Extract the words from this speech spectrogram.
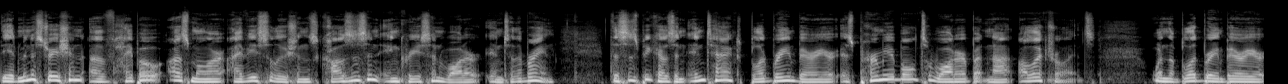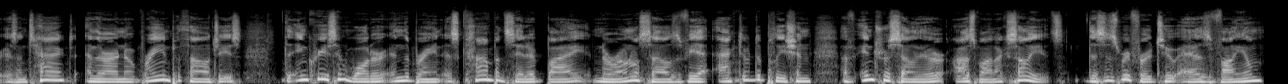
The administration of hypoosmolar IV solutions causes an increase in water into the brain. This is because an intact blood brain barrier is permeable to water but not electrolytes. When the blood brain barrier is intact and there are no brain pathologies, the increase in water in the brain is compensated by neuronal cells via active depletion of intracellular osmotic solutes. This is referred to as volume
